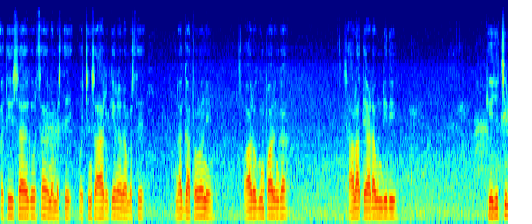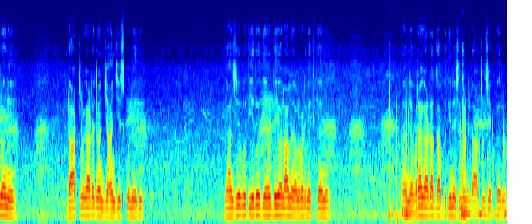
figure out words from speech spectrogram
ప్రతి సార్ సార్ నమస్తే. వచ్చిన సార్కి నా నమస్తే. నాకు గతంలోని ఆరోగ్యం పరంగా చాలా తేడా ఉండేది. కేజీహెచ్లోని డాక్టర్ కాడ నన్ను జాయిన్ చేసుకోలేదు. జాయిన్ చేయకపోతే ఏదో దేవుడి దైవాలు నిలబడి వెతికాను నా నివరగాడ దెబ్బ తినేసిందని డాక్టర్లు చెప్పారు.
